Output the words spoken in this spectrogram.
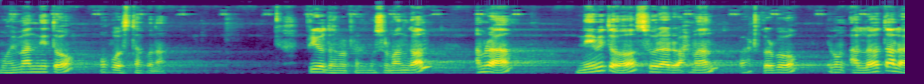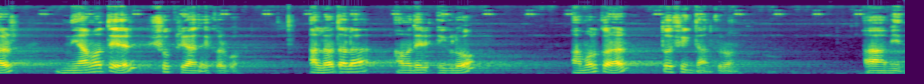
মহিমান্বিত উপস্থাপনা। প্রিয় ধর্মপ্রাণ মুসলমানগণ আমরা নিয়মিত সুরার রহমান পাঠ করব এবং আল্লাহ তালার নিয়ামতের সুক্রিয়া আদায় করব। আল্লাহ তালা আমাদের এগুলো আমল করার তৌফিক দান করুন। আমিন।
